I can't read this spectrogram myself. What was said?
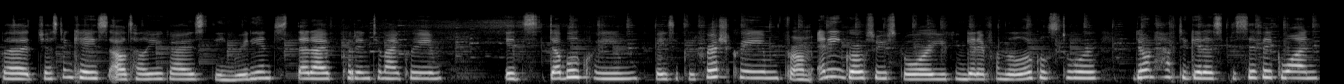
But just in case, I'll tell you guys the ingredients that I've put into my cream. It's double cream, basically fresh cream from any grocery store. You can get it from the local store. You don't have to get a specific one.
